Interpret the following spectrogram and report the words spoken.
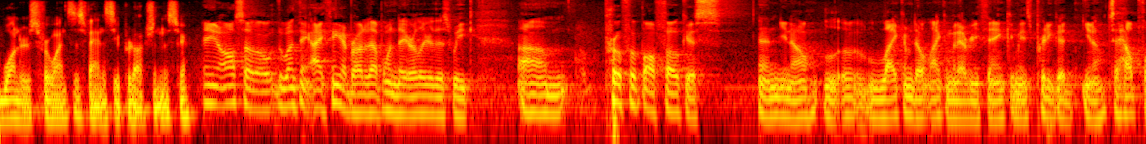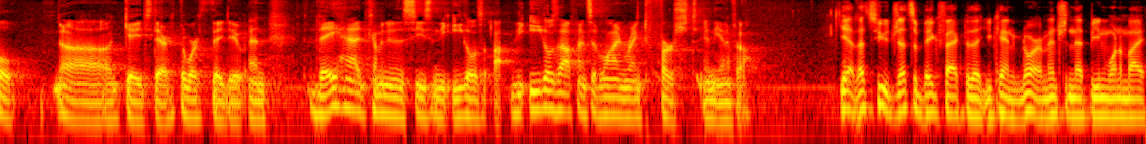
wonders for Wentz's fantasy production this year. And also, the one thing I think I brought it up one day earlier this week, um, Pro Football Focus and you know, like them, don't like them, whatever you think. I mean, it's pretty good. You know, it's a helpful uh, gauge there, the work that they do. And they had coming into the season the Eagles, uh, the Eagles offensive line ranked first in the NFL. Yeah, that's huge. That's a big factor that you can't ignore. I mentioned that being one of my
